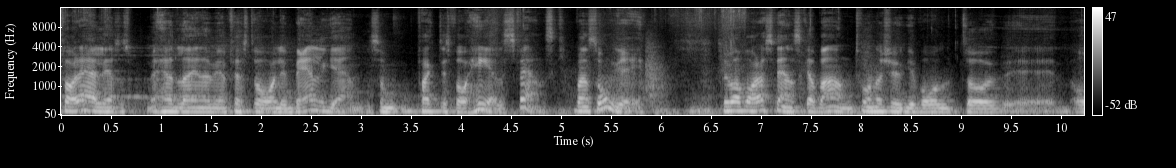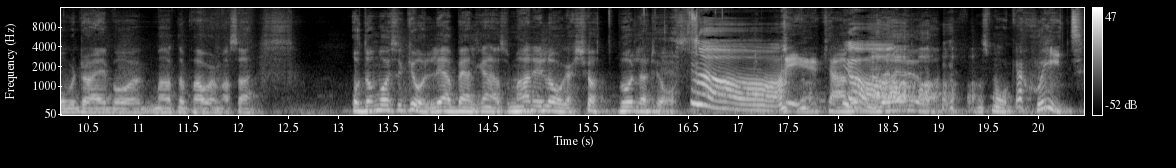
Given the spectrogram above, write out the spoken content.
förra helgen så headlinade vi en festival i Belgien som faktiskt var helsvensk. Bara en sån grej. Så det var bara svenska band, 220 volt och eh, overdrive och mountain power och massa. Och de var ju så gulliga belgarna så de hade ju lagat köttbullar till oss. Ja. Det är kanon, Ja. eller hur? De smakar skit.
